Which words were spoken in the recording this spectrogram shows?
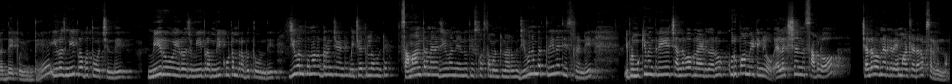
రద్దయిపోయి ఉంటే ఈరోజు మీ ప్రభుత్వం వచ్చింది? మీరు ఈరోజు మీ ప్ర మీ కూటమి ప్రభుత్వం ఉంది. జీవన్ పునరుద్ధరించేయండి. మీ చేతుల్లో ఉంటే. సమాంతరమైన జీవన్ ఎందుకు తీసుకొస్తామంటున్నారు? జీవో నెంబర్ త్రీనే తీసుకురండి. ఇప్పుడు ముఖ్యమంత్రి చంద్రబాబు నాయుడు గారు కురుపాం మీటింగ్లో ఎలక్షన్ సభలో చంద్రబాబు నాయుడు గారు ఏం మాట్లాడారో ఒకసారి విందాం.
